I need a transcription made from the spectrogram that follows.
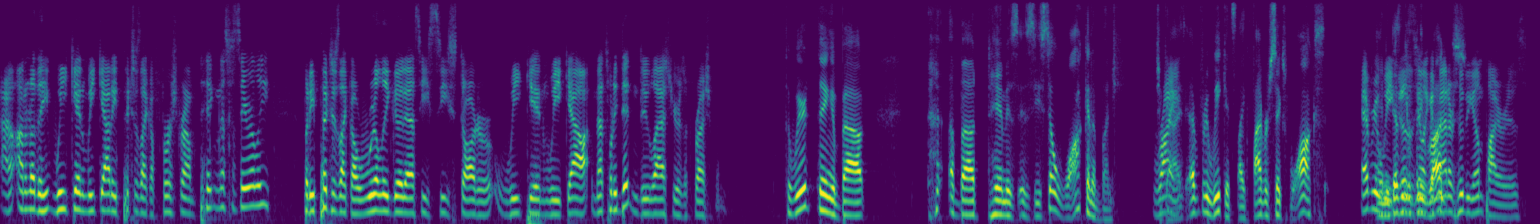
I, I, don't know the week in week out he pitches like a first round pick necessarily, but he pitches like a really good SEC starter week in, week out, and that's what he didn't do last year as a freshman. The weird thing about about him is is he's still walking a bunch of Right. guys every week. It's like five or six walks. Every he week, it doesn't doesn't seem like any it matters who the umpire is.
